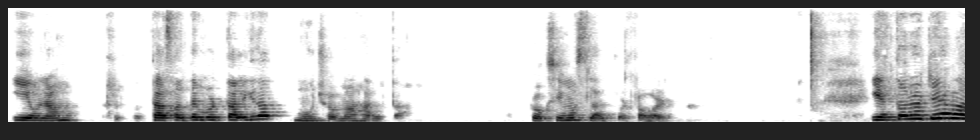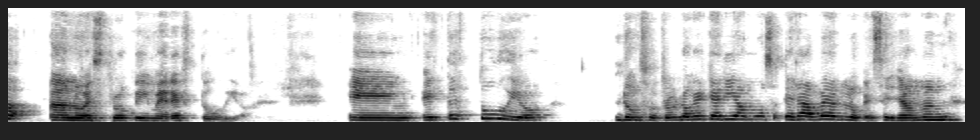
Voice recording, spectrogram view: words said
y unas tasas de mortalidad mucho más altas. Próximo slide, por favor. Y esto nos lleva a nuestro primer estudio. En este estudio, nosotros lo que queríamos era ver lo que se llaman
